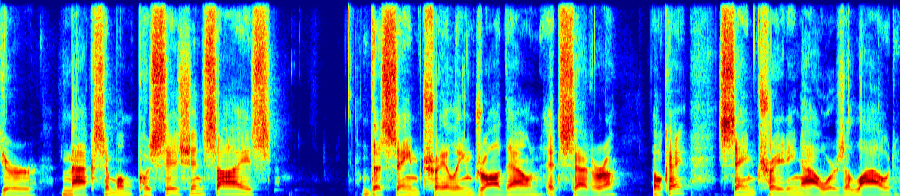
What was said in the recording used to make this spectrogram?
your maximum position size, the same trailing drawdown, etc. Okay, same trading hours allowed,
